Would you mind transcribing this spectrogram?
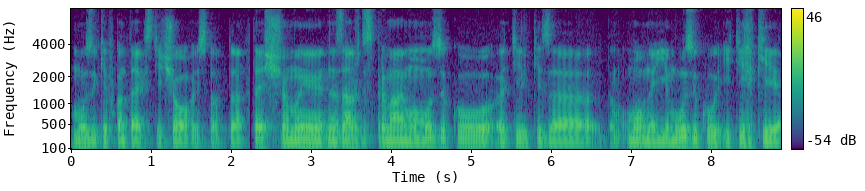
Музики в контексті чогось, тобто те, що ми не завжди сприймаємо музику е, тільки за там умовно її музику, і тільки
